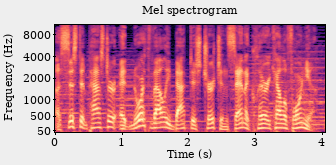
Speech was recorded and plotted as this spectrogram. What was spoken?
Assistant Pastor at North Valley Baptist Church in Santa Clara, California.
